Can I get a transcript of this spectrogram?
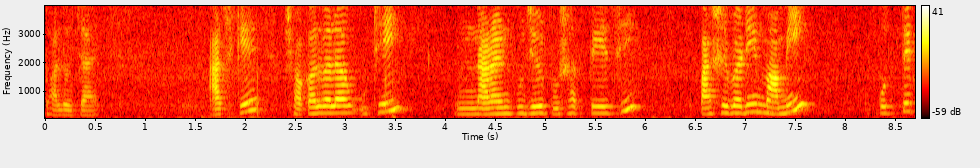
ভালো যায়। আজকে সকালবেলা উঠেই নারায়ণ পুজোর প্রসাদ পেয়েছি। পাশের বাড়ির মামি প্রত্যেক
